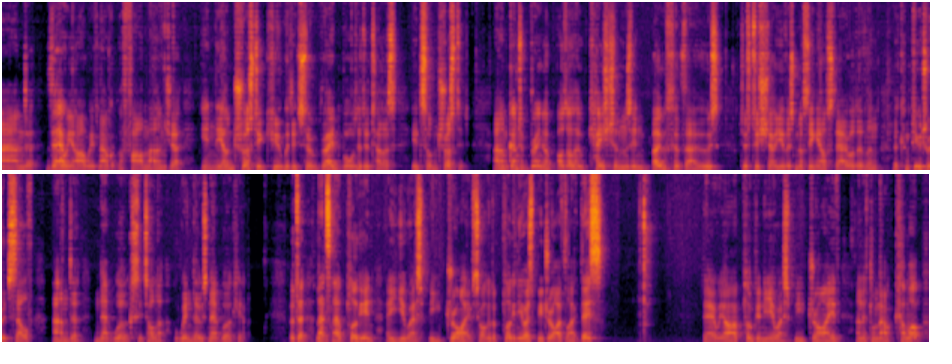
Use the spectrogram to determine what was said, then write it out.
And uh, there we are. We've now got the file manager in the untrusted queue with its a red border to tell us it's untrusted. And I'm going to bring up other locations in both of those just to show you there's nothing else there other than the computer itself and uh, networks. It's on a Windows network here. But uh, let's now plug in a USB drive. So I'm going to plug in the USB drive like this. There we are, plugged in the USB drive, and it'll now come up,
